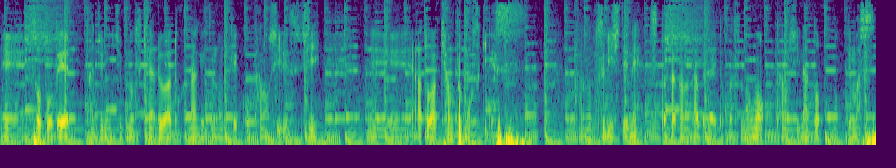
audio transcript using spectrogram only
えー、外で単純に自分の好きなルアーとか投げてるのも結構楽しいですし、えー、あとはキャンプも好きです。あの、釣りしてね、釣った魚食べたりとかするのも楽しいなと思ってます。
